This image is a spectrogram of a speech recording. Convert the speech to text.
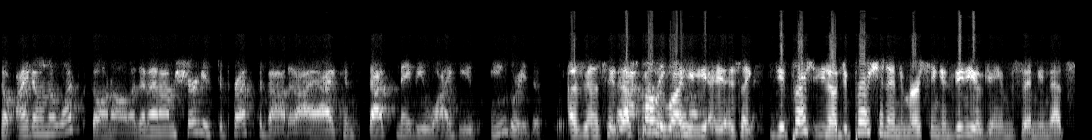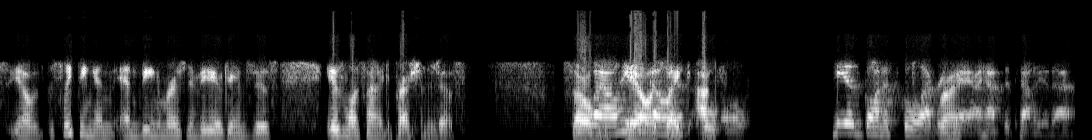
So I don't know what's going on with him, and I'm sure he's depressed about it. I, I can. That's maybe why he's angry this week. I was going to say that's probably why he it's like depression. You know, depression and immersing in video games. I mean, that's you know, sleeping and and being immersed in video games is is one sign of depression. It is. So Well, he you know, is it's going like to I'm, school. He is going to school every day. Right. I have to tell you that.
